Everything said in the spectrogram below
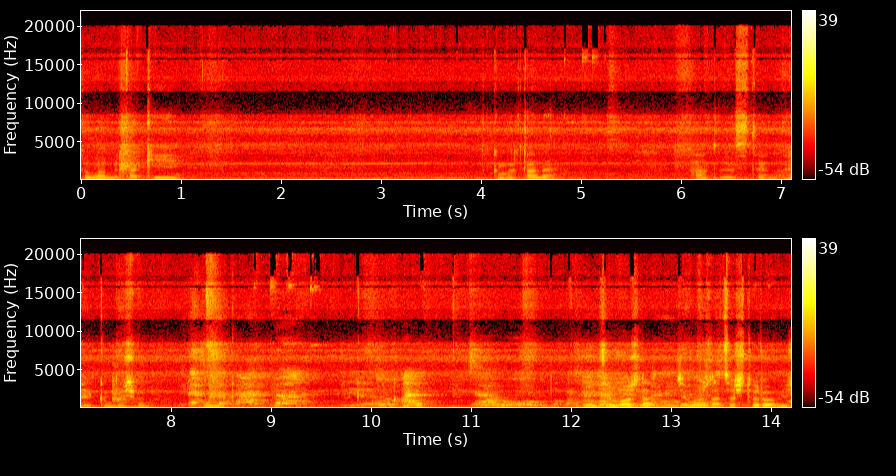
Tu mamy taki taką altanę. A tu jest ten air condition. Okno. Będzie można, będzie można coś tu robić.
